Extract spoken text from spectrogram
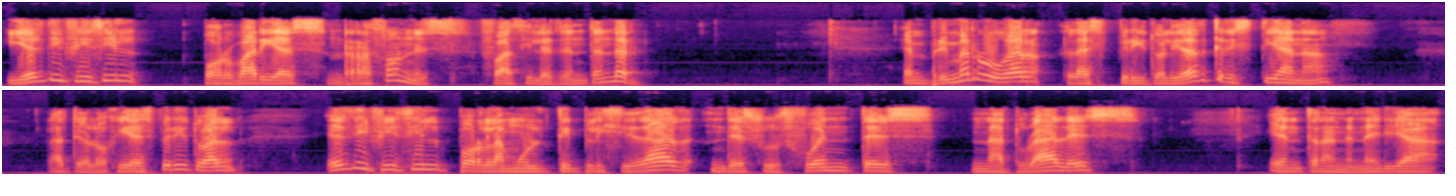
Y es difícil por varias razones fáciles de entender. En primer lugar, la espiritualidad cristiana, la teología espiritual, es difícil por la multiplicidad de sus fuentes naturales, entran en ella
